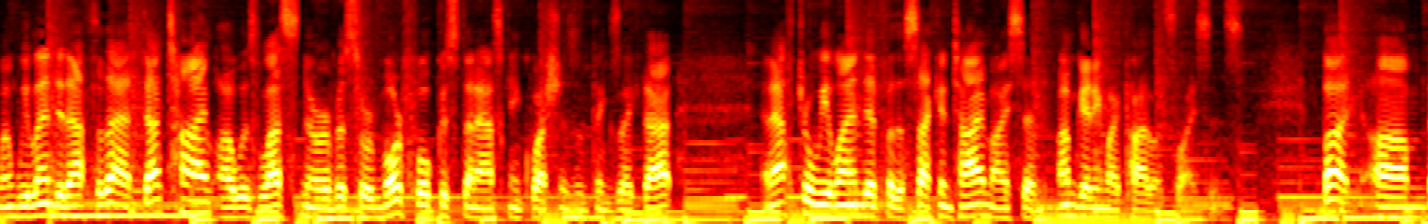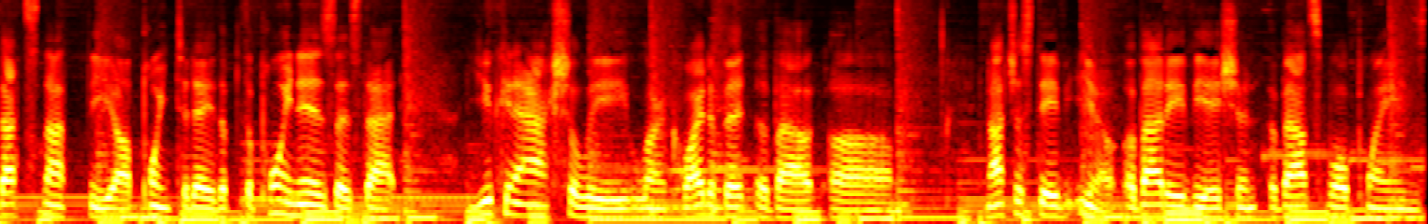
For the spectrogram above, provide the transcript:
when we landed after that, that time I was less nervous or more focused on asking questions and things like that. And after we landed for the second time, I said, I'm getting my pilot's license. But um, that's not the uh, point today. The, the point is, is that you can actually learn quite a bit about um, not just you know about aviation, about small planes,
